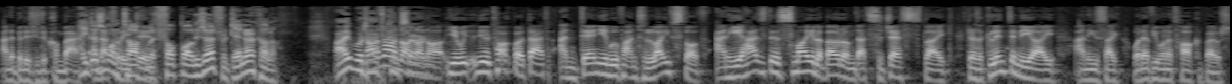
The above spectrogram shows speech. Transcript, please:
and ability to come back. He And doesn't that's want to talk about football. He's out for dinner, Colin. I would No, have no, no, concern. no, no. You you talk about that, and then you move on to life stuff, and he has this smile about him that suggests like there's a glint in the eye, and he's like, whatever you want to talk about,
